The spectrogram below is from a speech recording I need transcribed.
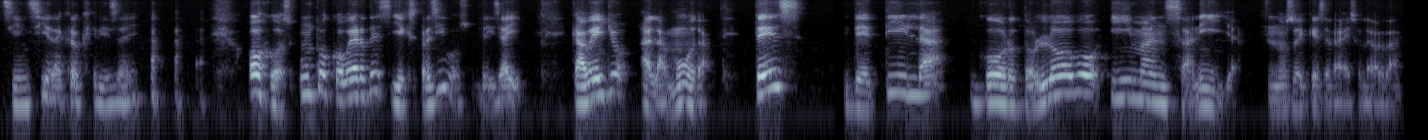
Sin sida, creo que dice ahí. Ojos un poco verdes y expresivos, dice ahí. Cabello a la moda. Tez de tila, gordolobo y manzanilla. No sé qué será eso, la verdad.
